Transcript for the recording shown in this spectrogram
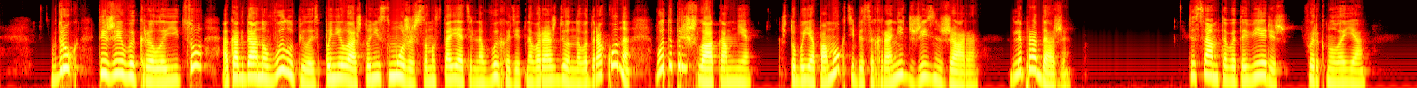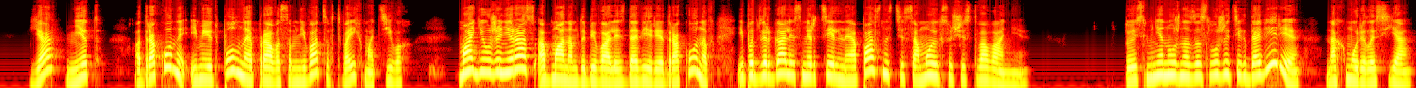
Вдруг ты же и выкрала яйцо, а когда оно вылупилось, поняла, что не сможешь самостоятельно выходить новорожденного дракона, вот и пришла ко мне, чтобы я помог тебе сохранить жизнь жара для продажи. «Ты сам-то в это веришь?» – фыркнула я. «Я? Нет. А драконы имеют полное право сомневаться в твоих мотивах. Маги уже не раз обманом добивались доверия драконов и подвергали смертельной опасности само их существование. «То есть мне нужно заслужить их доверие?» – нахмурилась я.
